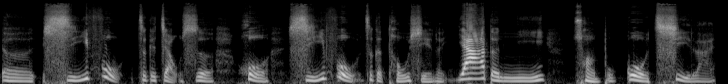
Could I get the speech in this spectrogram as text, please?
呃，媳妇这个角色或媳妇这个头衔呢，压得你喘不过气来。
